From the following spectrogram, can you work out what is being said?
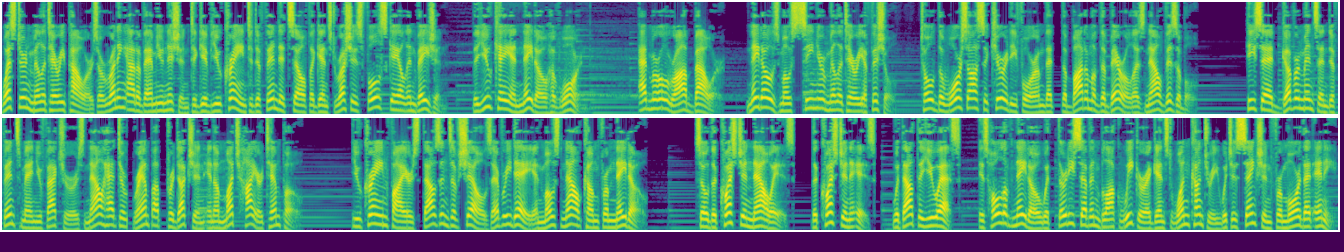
Western military powers are running out of ammunition to give Ukraine to defend itself against Russia's full-scale invasion, the UK and NATO have warned. Admiral Rob Bauer, NATO's most senior military official, told the Warsaw Security Forum that the bottom of the barrel is now visible. He said governments and defense manufacturers now had to ramp up production in a much higher tempo. Ukraine fires thousands of shells every day and most now come from NATO. So the question now is, the question is, without the US, is whole of NATO with 37 bloc weaker against one country which is sanctioned for more than any.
